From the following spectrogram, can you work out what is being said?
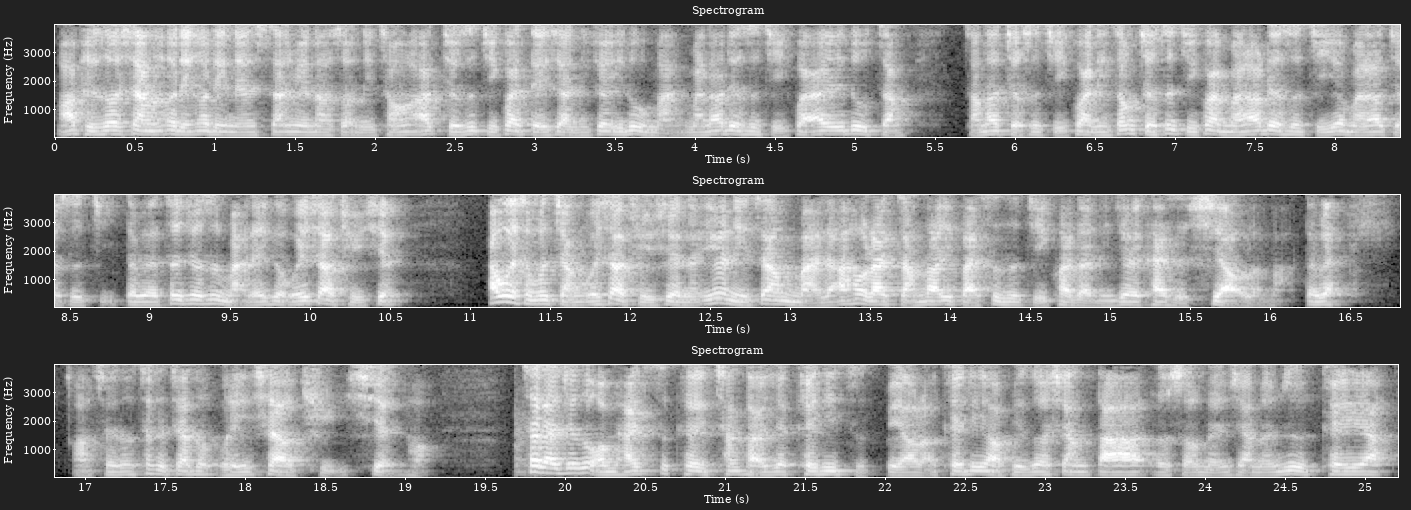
啊，比如说像二零二零年三月那时候，你从啊九十几块跌下，你就一路买，买到六十几块，啊一路涨涨到九十几块，你从九十几块买到六十几，又买到九十几，对不对？这就是买了一个微笑曲线。啊，为什么讲微笑曲线呢？因为你这样买的，啊后来涨到一百四十几块的，你就会开始笑了嘛，对不对？啊，所以说这个叫做微笑曲线哈。再来就是我们还是可以参考一些 K D 指标了，K D 啊，比如说像大家耳熟能详的日 K 呀，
